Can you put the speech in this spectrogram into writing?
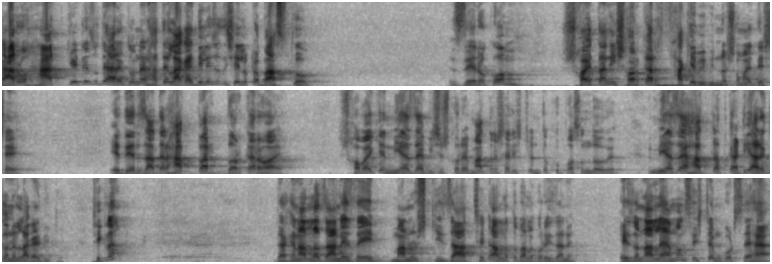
কারও হাত কেটে যদি আরেকজনের হাতে লাগাই দিলে যদি সেই লোকটা বাঁচত। যেরকম শয়তানি সরকার থাকে বিভিন্ন সময় দেশে, এদের যাদের হাত পার দরকার হয়, সবাইকে নিয়ে যায়, বিশেষ করে মাদ্রাসার স্টুডেন্ট তো খুব পছন্দ ওদের, নিয়ে যায় হাত টাত কাটিয়ে আরেকজনের লাগাই দিত। ঠিক না? দেখেন, আল্লাহ জানে যে এই মানুষ কি জাত, সেটা আল্লাহ তো ভালো করেই জানে। এই জন্য আল্লাহ এমন সিস্টেম করছে হ্যাঁ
